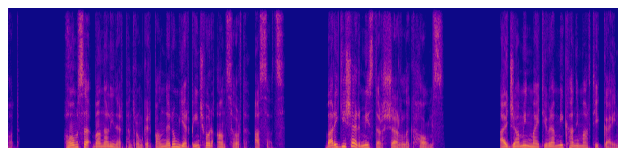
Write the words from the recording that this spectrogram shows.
մոտ։ Հոմսը բանալին էր փնտրում գրպաններում, երբ ինչ որ անցորդ ասաց. Բարի գիշեր, միստր Շերլոկ Հոլմս։ Այդ ժամին մայթի վրա մի քանի մարդիկ կային,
